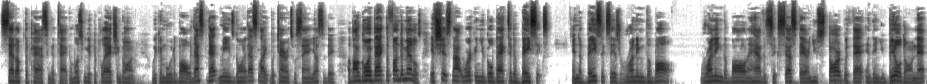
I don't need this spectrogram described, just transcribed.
set up the passing attack. And once we get the play action going, we can move the ball. That's that means going. That's like what Terrence was saying yesterday about going back to fundamentals. If shit's not working, you go back to the basics, and the basics is running the ball running the ball and having success there. And you start with that and then you build on that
